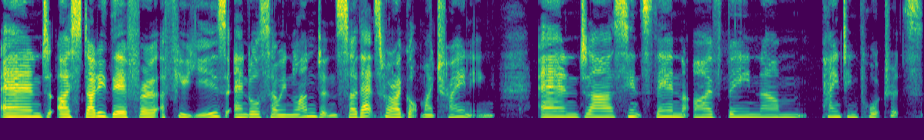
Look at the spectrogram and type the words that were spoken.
And I studied there for a few years and also in London. So that's where I got my training. And uh, since then, I've been um, painting portraits,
